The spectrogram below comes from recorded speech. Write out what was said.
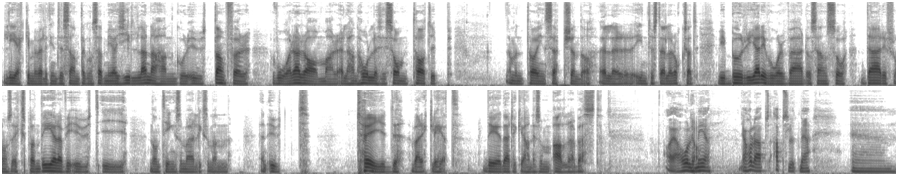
leker med väldigt intressanta koncept. Men jag gillar när han går utanför våra ramar eller han håller sig som, ta typ ja men ta Inception då, eller Interstellar också, att vi börjar i vår värld och sen så därifrån så expanderar vi ut i någonting som är liksom en, en uttöjd verklighet. Det där tycker jag han är som allra bäst. ja, jag håller Ja. med. Jag håller abs- absolut med. Ehm,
